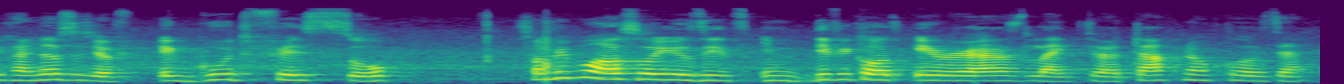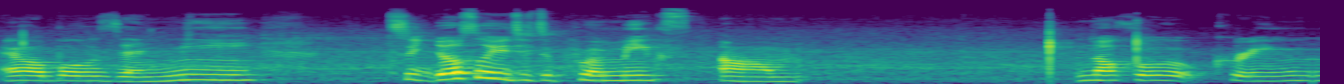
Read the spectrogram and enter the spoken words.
you can just use your, a good face soap. Some people also use it in difficult areas like their dark knuckles their elbows their knee. So you also use it to premix um, knuckle cream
